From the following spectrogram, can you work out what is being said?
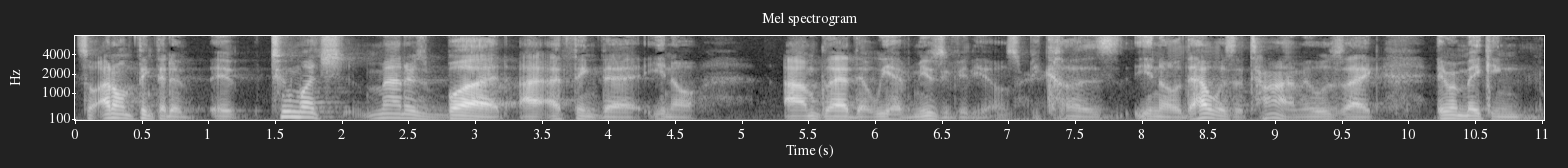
so I don't think that it, it too much matters, but I, I think that you know. I'm glad that we have music videos because you know that was a time. It was like they were making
